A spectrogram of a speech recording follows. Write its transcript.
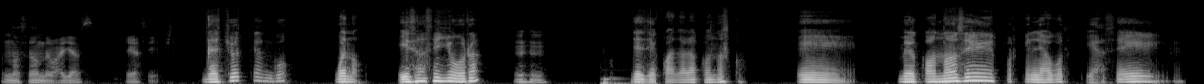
No sé dónde vayas. Llega así. De hecho, tengo, bueno, esa señora, desde cuando la conozco, eh, me conoce porque le hago qué hacer,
